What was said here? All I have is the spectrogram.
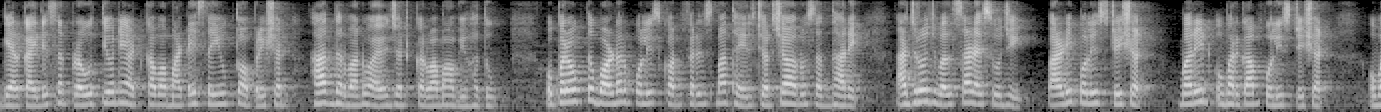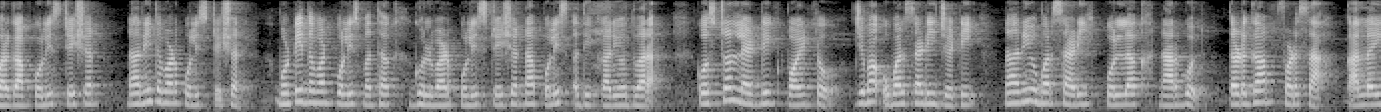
ગેરકાયદેસર પ્રવૃત્તિઓને અટકાવવા માટે સંયુક્ત ઓપરેશન હાથ ધરવાનું આયોજન કરવામાં આવ્યું હતું. ઉપરોક્ત બોર્ડર પોલીસ કોન્ફરન્સમાં થયેલ ચર્ચા અનુસંધાને આજરોજ Valsad SOG Pardi police station, marine Umargam police station, Umargam police station, Nani Daman police સ્ટેશન, મોટી દમણ પોલીસ મથક ગોલવાડ પોલીસ સ્ટેશનના પોલીસ અધિકારીઓ દ્વારા કોસ્ટલ લેન્ડિંગ પોઈન્ટો, જેમાં ઉમરસાડી જેટી, નાની Umarsadi, Kolak, Nargol, Tadgam Falsa Kalai,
